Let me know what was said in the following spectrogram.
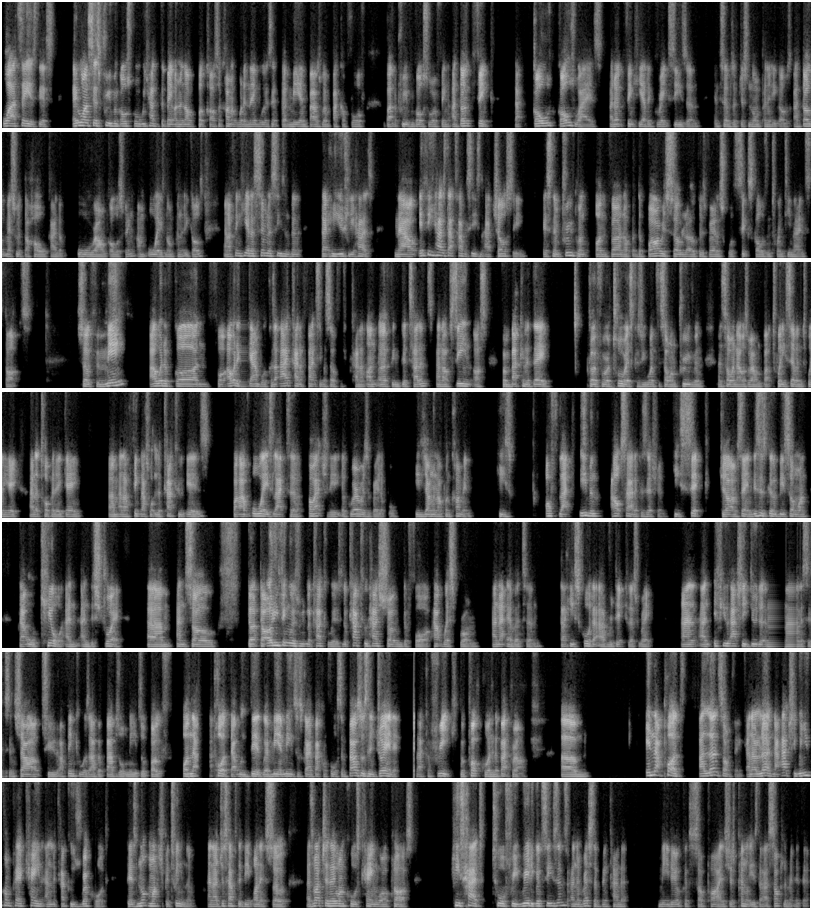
what I'd say is this: everyone says proven goal scorer. We had a debate on another podcast. I can't remember what the name was, it, but me and Babs went back and forth about the proven goal scorer thing. I don't think that goal goals wise, I don't think he had a great season in terms of just non-penalty goals. I don't mess with the whole kind of all-round goals thing. I'm always non-penalty goals, and I think he had a similar season than, that he usually has. Now, if he has that type of season at Chelsea, it's an improvement on Werner, but the bar is so low because Werner scored six goals in 29 starts. So for me, I would have gone for I would have gambled because I, kind of fancy myself kind of unearthing good talents, and I've seen us from back in the day go for a Torres because we wanted someone proven and someone that was around about 27, 28 at the top of their game. Um, and I think that's what Lukaku is. But I've always liked to, oh, actually, Aguero is available. He's young and up and coming. He's off, like, even outside of possession. He's sick. Do you know what I'm saying? This is going to be someone that will kill and, and destroy. Um, and so the, the only thing with Lukaku is Lukaku has shown before at West Brom and at Everton that he scored at a ridiculous rate. And, and if you actually do the analysis and shout out to, I think it was either Babs or Meads or both on that pod that we did where me and Meads was going back and forth and Babs was enjoying it like a freak with popcorn in the background. Um, in that pod, I learned something and I learned that actually when you compare Kane and Lukaku's record, there's not much between them. And I just have to be honest. So as much as everyone calls Kane world class, he's had two or three really good seasons and the rest have been kind of mediocre to subpar. It's just penalties that have supplemented it.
